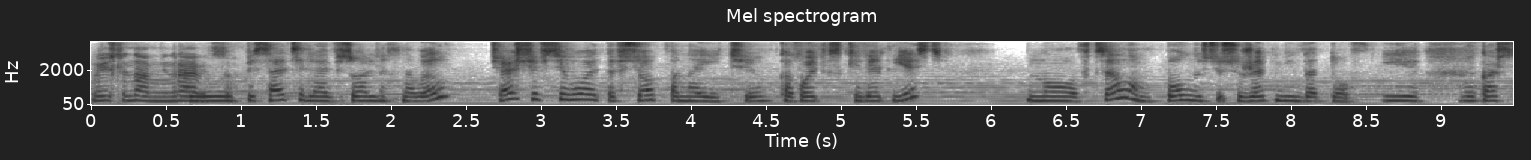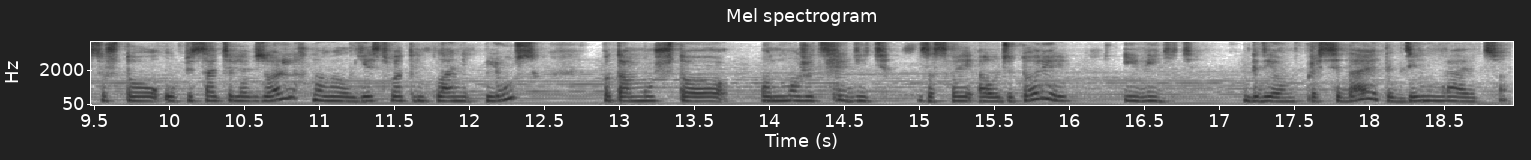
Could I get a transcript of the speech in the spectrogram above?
Но если нам не нравится. У писателя визуальных новелл чаще всего это все по наитию. Какой-то скелет есть, но в целом полностью сюжет не готов. И мне кажется, что у писателя визуальных новелл есть в этом плане плюс, потому что он может следить за своей аудиторией и видеть, где он проседает и где не нравится.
